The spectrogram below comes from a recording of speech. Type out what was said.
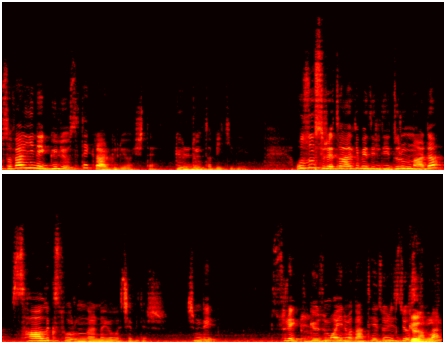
Bu sefer yine gülüyorsa tekrar gülüyor işte. Güldüm tabii ki diye. Uzun süre takip edildiği durumlarda sağlık sorunlarına yol açabilir. Şimdi sürekli gözümü ayırmadan televizyon izliyorsam Göz ben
